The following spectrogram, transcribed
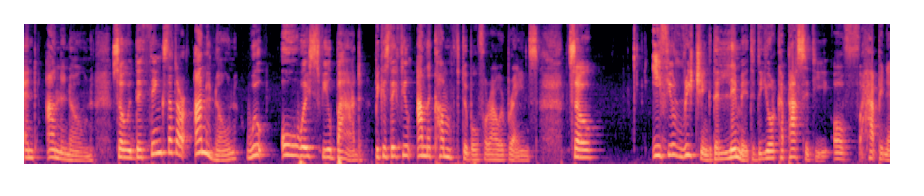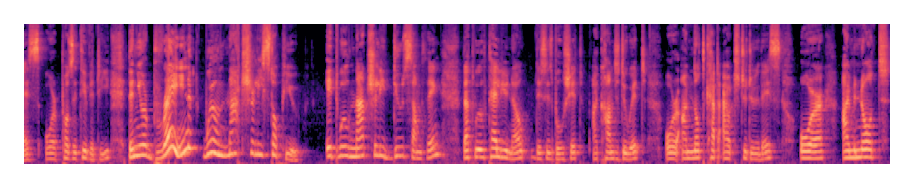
and unknown. So the things that are unknown will always feel bad because they feel uncomfortable for our brains. So if you're reaching the limit, your capacity of happiness or positivity, then your brain will naturally stop you. It will naturally do something that will tell you, no, this is bullshit. I can't do it. Or I'm not cut out to do this. Or I'm not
